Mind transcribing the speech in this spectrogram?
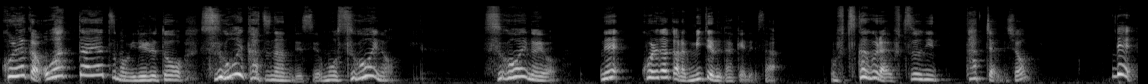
これだから終わったやつも入れるとすごい数なんですよ。もうすごいの。すごいのよ。ねこれだから見てるだけでさ。2日ぐらい普通に経っちゃうでしょ？で、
